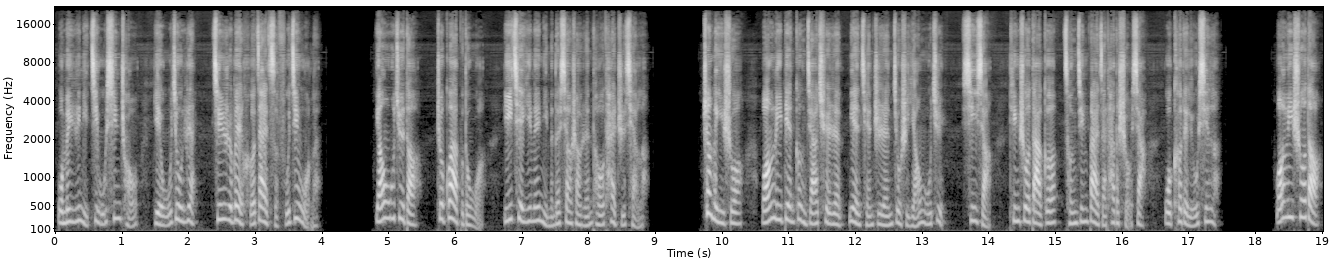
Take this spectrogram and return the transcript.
我们与你既无新仇，也无旧怨，今日为何在此伏击我们？”杨无惧道：“这怪不得我，一切因为你们的项上人头太值钱了。”这么一说，王离便更加确认面前之人就是杨无惧，心想：听说大哥曾经败在他的手下。我可得留心了。”王离说道，“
